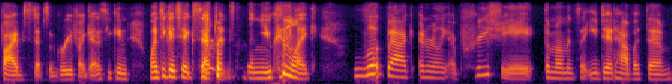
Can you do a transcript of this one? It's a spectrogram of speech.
five steps of grief i guess you can once you get to acceptance then you can like look back and really appreciate the moments that you did have with them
